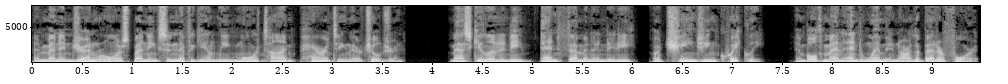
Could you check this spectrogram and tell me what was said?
and men in general are spending significantly more time parenting their children. Masculinity and femininity are changing quickly, and both men and women are the better for it.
